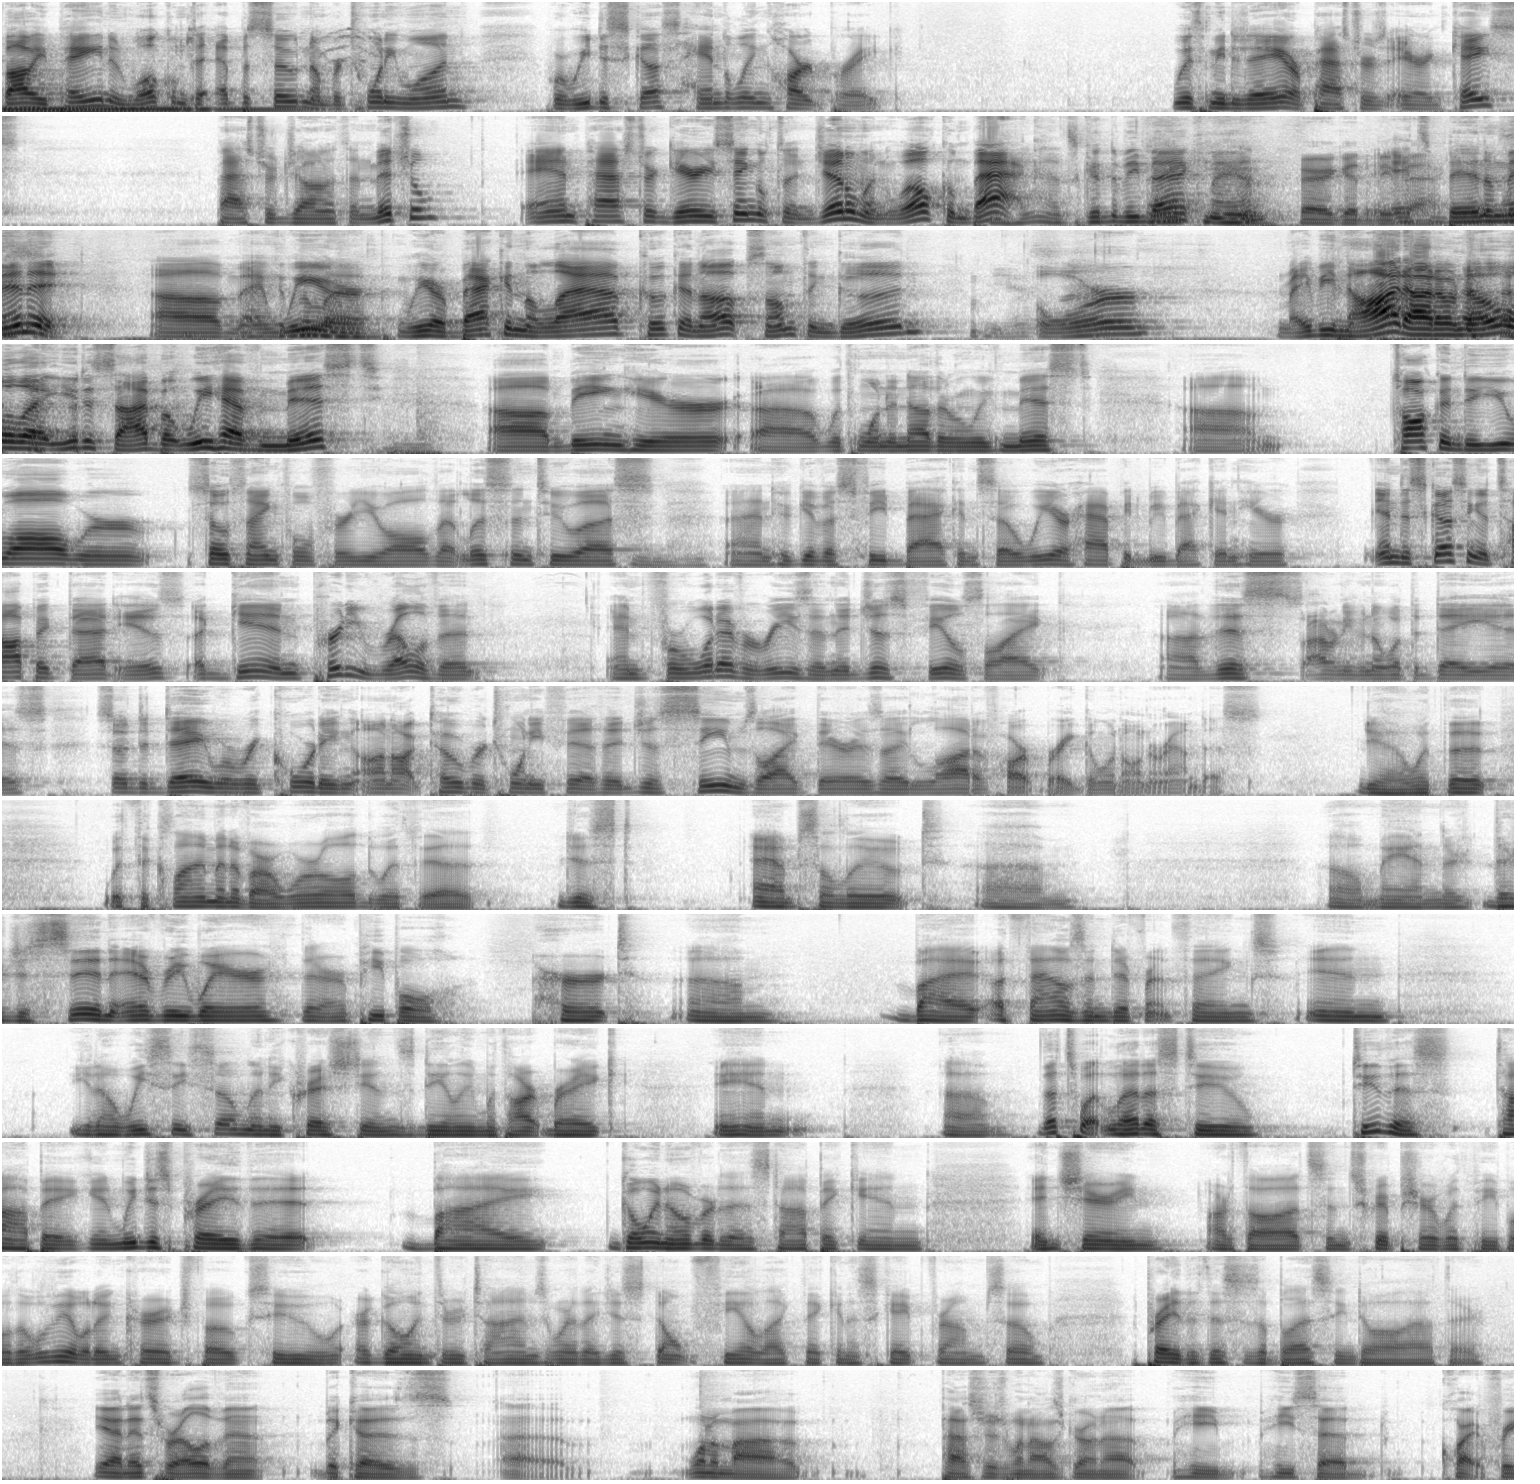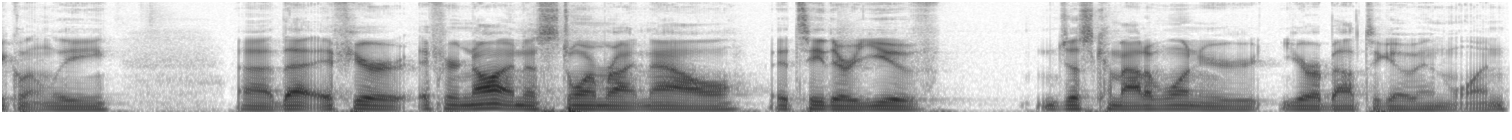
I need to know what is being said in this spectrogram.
Bobby Payne, and welcome to episode number 21, where we discuss handling heartbreak. With me today are Pastors Aaron Case, Pastor Jonathan Mitchell, and Pastor Gary Singleton. Gentlemen, welcome back. Yeah, it's good to be back, man. Very good to be It's back. It's been a minute, um, and we are lab. we are back in the lab cooking up something good, or maybe not. I don't know. We'll let you decide. But we have missed uh, being here uh, with one another, and we've missed um, talking to you all. We're so thankful for you all that listen to us and who give us feedback, and so we are happy to be back in here and discussing a topic that is again pretty relevant. And for whatever reason, it just feels like uh, this. I don't even know what the day is. So today we're recording on October 25th. It just seems like there is a lot of heartbreak going on around us. Yeah, with the with the climate of our world, with the just absolute. Um, oh man, there's just sin everywhere. There are people hurt um, by a thousand different things, and you know we see so many Christians dealing with heartbreak, and um, that's what led us to to this topic. And we just pray that by going over this topic and and sharing our thoughts and scripture with people that we'll be able to encourage folks who are going through times where they just don't feel like they can escape from. So pray that this is a blessing to all out there. Yeah, and it's relevant because uh, one of my pastors when I was growing up, he he said quite frequently uh, that if you're if you're not in a storm right now, it's either you've just come out of one or you're about to go in one.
